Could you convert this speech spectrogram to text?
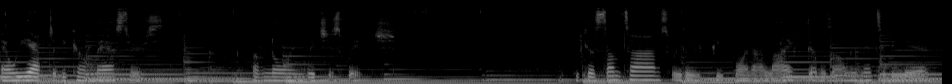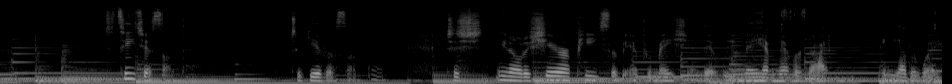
And we have to become masters of knowing which is which. Because sometimes we leave people in our life that was only meant to be there to teach us something, to give us something, to sh- you know, to share a piece of information that we may have never gotten any other way.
